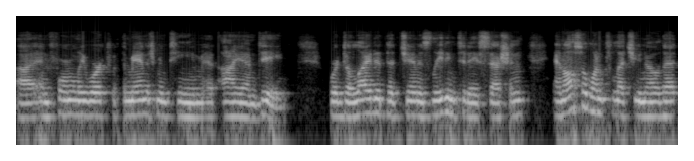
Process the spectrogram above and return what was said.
uh, and formerly worked with the management team at IMD. We're delighted that Jim is leading today's session and also wanted to let you know that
